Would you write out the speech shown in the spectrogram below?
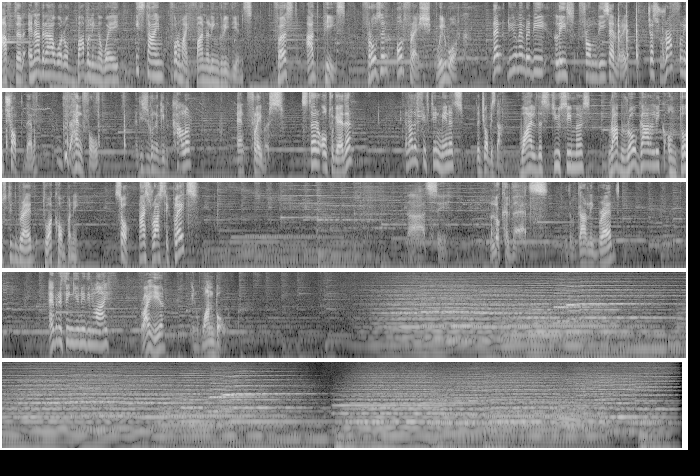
After another hour of bubbling away, it's time for my final ingredients. First, add peas. Frozen or fresh will work. Then, do you remember the leaves from the celery? Just roughly chop them, good handful. And this is gonna give color and flavors. Stir all together. Another 15 minutes, the job is done. While the stew simmers, rub raw garlic on toasted bread to accompany. So, nice rustic plates. Let's see. Look at that. Little garlic bread. Everything you need in life, right here, in one bowl.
